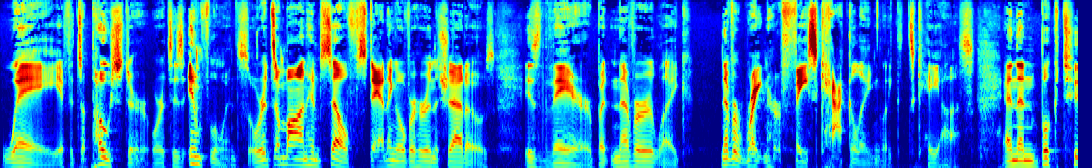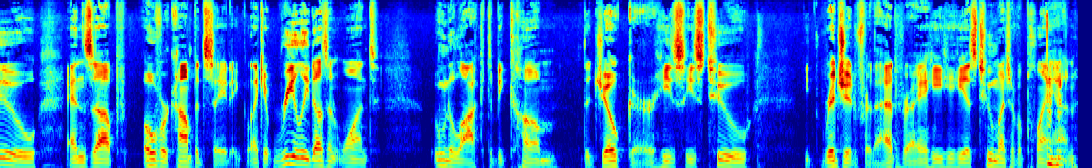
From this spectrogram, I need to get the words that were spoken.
way, if it's a poster or it's his influence or it's Amon himself standing over her in the shadows, is there, but never like never right in her face cackling like it's chaos. And then book 2 ends up overcompensating. Like it really doesn't want Unalaq to become the Joker. He's he's too rigid for that, right? He he has too much of a plan.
